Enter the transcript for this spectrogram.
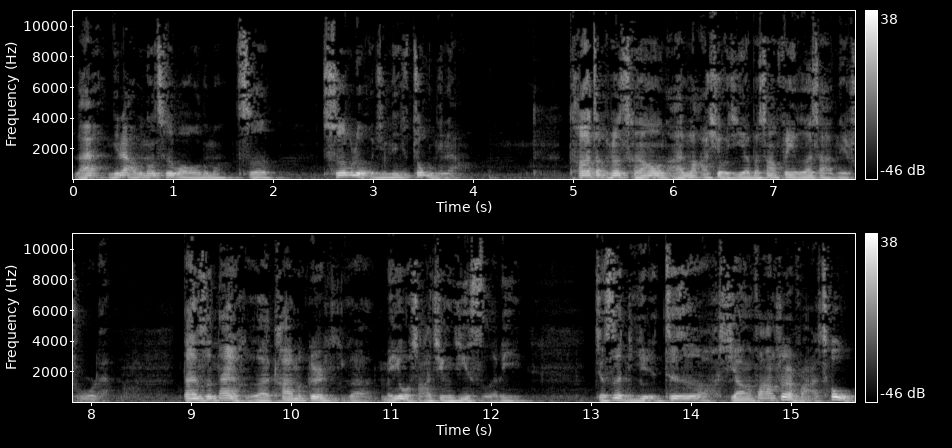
来，你俩不能吃包子吗？吃，吃不了，今天就揍你俩。他整上陈浩南拉小结巴上飞鹅山的出了，但是奈何他们哥几个没有啥经济实力，就是你就是想方设法凑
